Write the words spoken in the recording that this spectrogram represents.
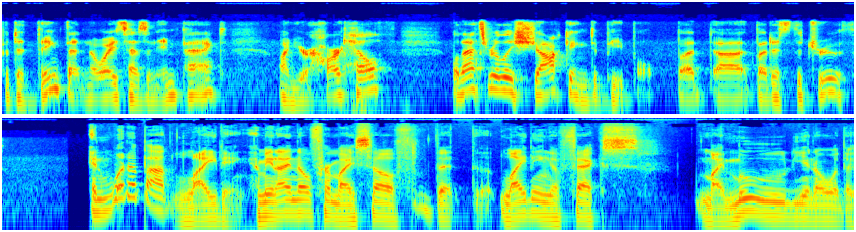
But to think that noise has an impact on your heart health, well, that's really shocking to people. But uh, but it's the truth. And what about lighting? I mean, I know for myself that lighting affects my mood, you know, the,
